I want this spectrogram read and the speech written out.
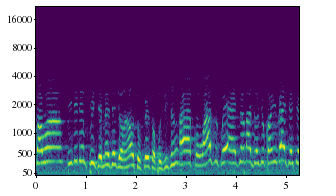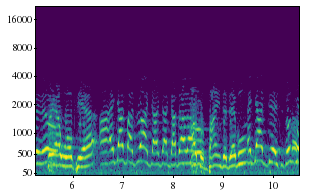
kọ wọ́n he didn't preach a message on how to face opposition, ẹ kò wàásù pé ẹgbẹ́ bá dojú kọ yín bẹ́ẹ̀ ṣe ṣe rèé prayer warfare, ara how to bind the devil. Ń No, gbé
